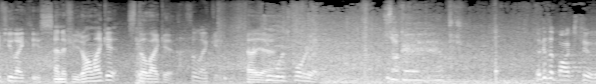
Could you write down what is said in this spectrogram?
if you like these. And if you don't like it, still like it. Still like it. Hell yeah. Two words for you. Look at the box too.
